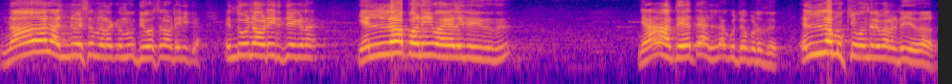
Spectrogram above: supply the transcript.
നാല് അന്വേഷണം നടക്കുന്നു ഉദ്യോഗസ്ഥർ അവിടെ ഇരിക്കുക. എന്തുകൊണ്ട് അവിടെ ഇരുത്തിയേക്കണേ? എല്ലാ പണിയും അയാൾ ചെയ്തത്. ഞാൻ അദ്ദേഹത്തെ അല്ല കുറ്റപ്പെടുന്നത്. എല്ലാ മുഖ്യമന്ത്രിമാരുടെ ചെയ്തതാണ്.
